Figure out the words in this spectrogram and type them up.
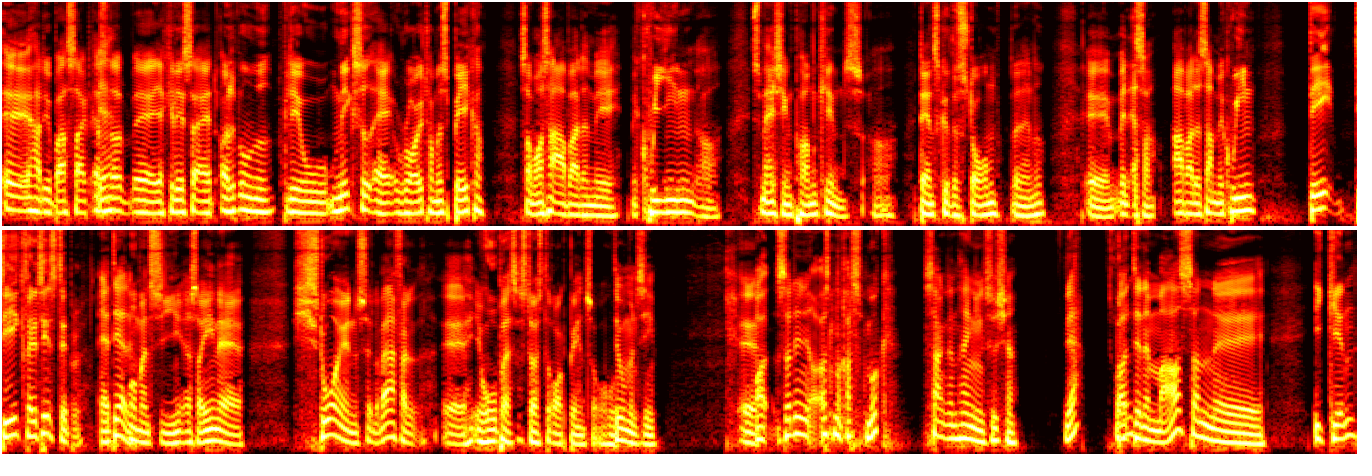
Øh, har de jo bare sagt. Altså, Ja. der, øh, jeg kan læse, at albumet blev mixet af Roy Thomas Baker, som også har arbejdet med, med Queen og Smashing Pumpkins og Danske The Storm, blandt andet. Øh, men altså, arbejdet sammen med Queen, det, det er kvalitetsstippel, Ja, det er må det. man sige. Altså en af historiens, eller i hvert fald øh, Europas største rockbands Det overhovedet. må man sige. Øh. Og så er det også en ret smuk sang, den her egentlig, synes jeg. Ja. Og den er meget sådan, øh, igen,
